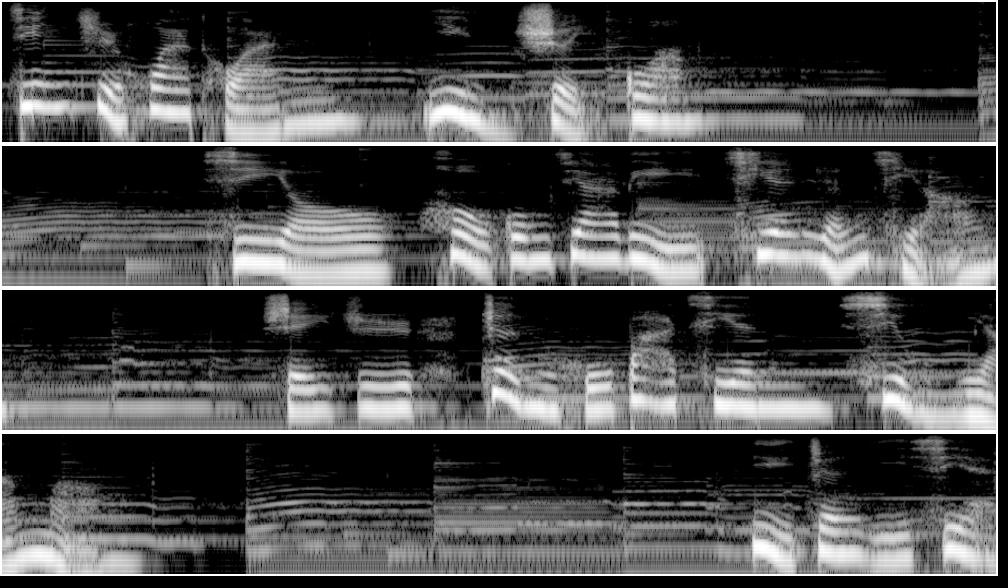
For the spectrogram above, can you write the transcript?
精致花团。映水光，昔有后宫佳丽千人抢，谁知镇湖八千绣娘忙。一针一线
